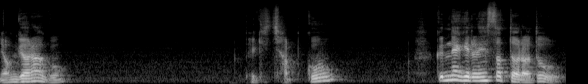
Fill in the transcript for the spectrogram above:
연결하고 백이 잡고 끝내기를 했었더라도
